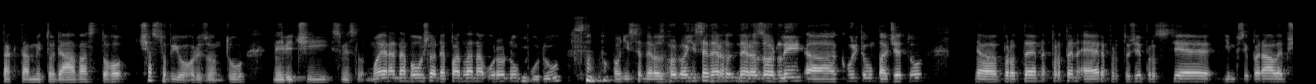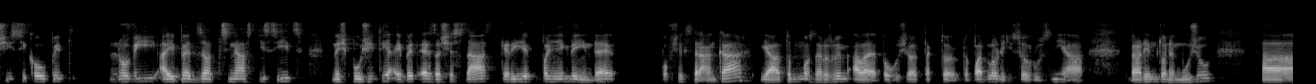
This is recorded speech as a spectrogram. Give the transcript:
tak tam mi to dává z toho časového horizontu největší smysl. Moje rada bohužel nepadla na úrodnou půdu, oni se nerozhodli, oni se nerozhodli kvůli tomu budgetu, Eh, pro ten, pro ten Air, protože prostě jim připadá lepší si koupit nový iPad za 13 tisíc, než použitý iPad Air za 16, který je úplně někde jinde po všech stránkách. Já tomu moc nerozumím, ale bohužel tak to dopadlo, lidi jsou různí a brát jim to nemůžu. A,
